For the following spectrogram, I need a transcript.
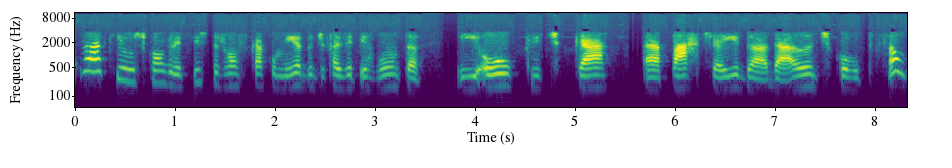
Será que os congressistas vão ficar com medo de fazer pergunta e ou criticar a parte aí da, da anticorrupção?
